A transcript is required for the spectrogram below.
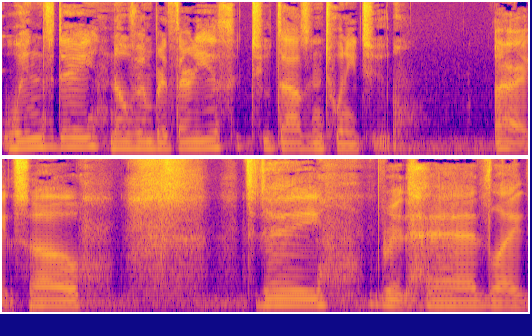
Wednesday, November 30th, 2022. All right, so today Britt had like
